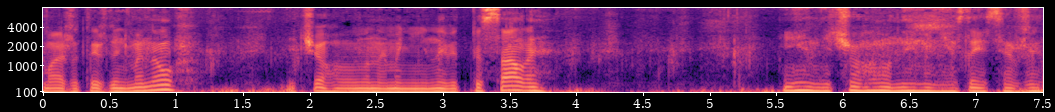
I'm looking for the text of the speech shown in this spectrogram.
майже тиждень минув, нічого вони мені не відписали. І нічого вони мені, здається, вже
